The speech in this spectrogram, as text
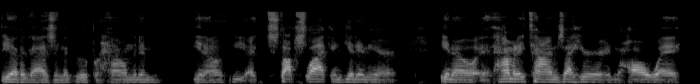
the other guys in the group are hounding him. You know, stop slacking, get in here. You know, how many times I hear in the hallway.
